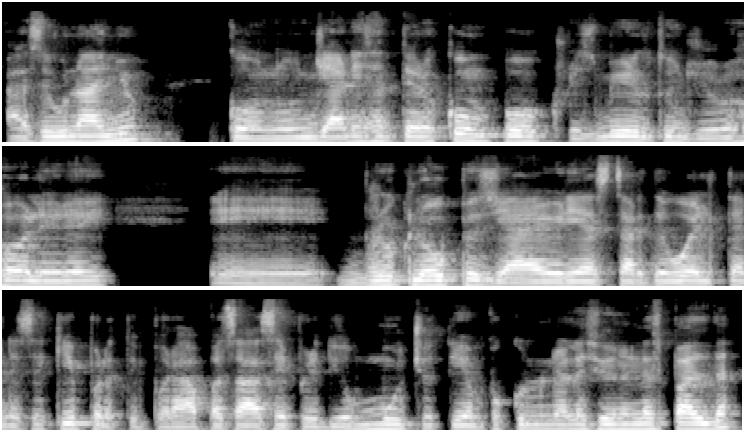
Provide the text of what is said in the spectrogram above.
hace un año, con un Giannis Antetokounmpo, Chris Middleton, Jrue Holiday, eh, Brook Lopez ya debería estar de vuelta en ese equipo. La temporada pasada se perdió mucho tiempo con una lesión en la espalda.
